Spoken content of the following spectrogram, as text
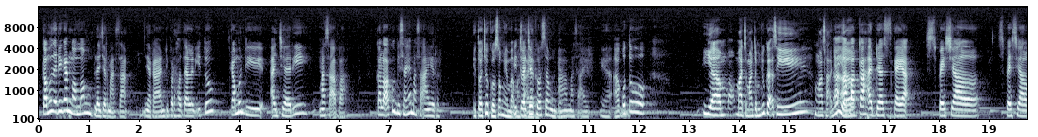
kamu tadi kan ngomong belajar masak, ya kan? Di perhotelan itu kamu diajari masak apa? Kalau aku bisanya masak air. Itu aja gosong ya mbak itu masak aja air. gosong, ah, masak air. ya aku tuh ya ma- macam-macam juga sih masaknya Ah, ya Apakah ada kayak spesial spesial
